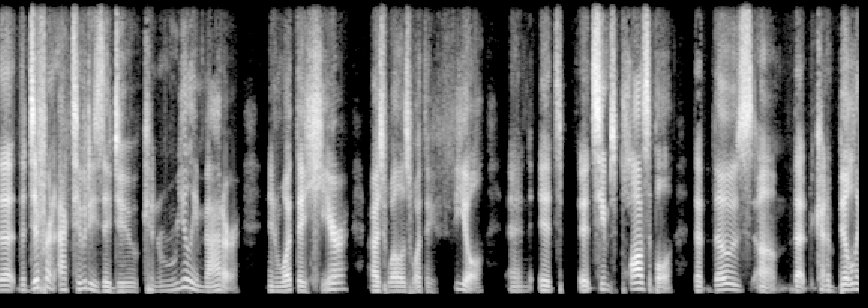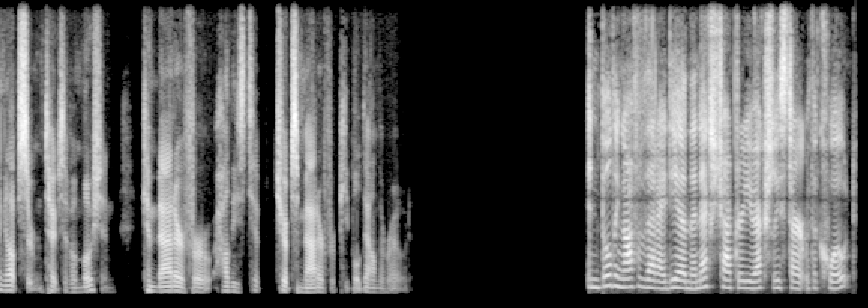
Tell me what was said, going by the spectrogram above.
the, the different activities they do can really matter in what they hear as well as what they feel. And it, it seems plausible that those um, that kind of building up certain types of emotion can matter for how these tip, trips matter for people down the road. In building off of that idea, in the next chapter, you actually start with a quote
